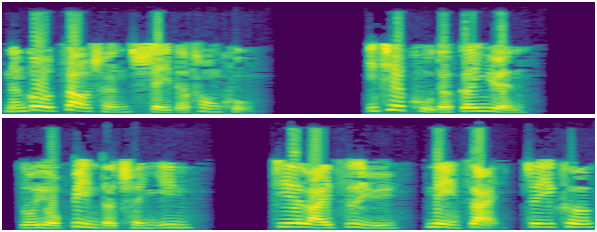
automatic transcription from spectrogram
能够造成谁的痛苦。一切苦的根源，所有病的成因，皆来自于内在这一颗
